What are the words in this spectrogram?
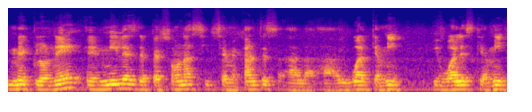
me cloné en miles de personas semejantes a, igual que a mí, iguales que a mí.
